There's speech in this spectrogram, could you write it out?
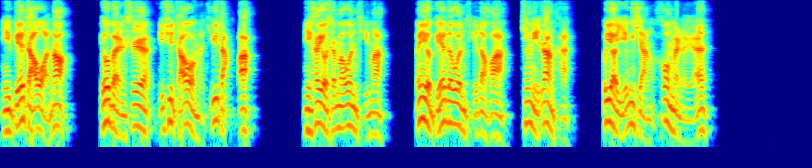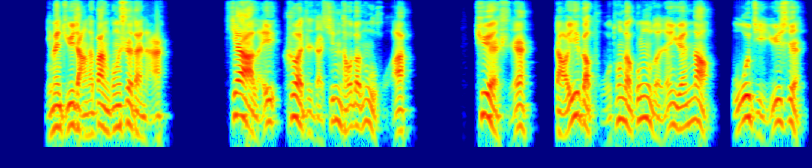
你别找我闹，有本事你去找我们局长吧。你还有什么问题吗？没有别的问题的话，请你让开，不要影响后面的人。你们局长的办公室在哪儿？夏雷克制着心头的怒火，确实找一个普通的工作人员闹无济于事。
